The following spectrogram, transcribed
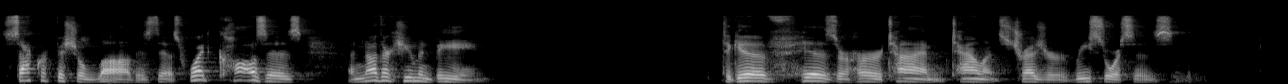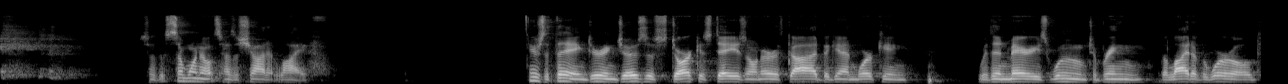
Sacrificial love is this what causes another human being to give his or her time, talents, treasure, resources, so that someone else has a shot at life? Here's the thing during Joseph's darkest days on earth, God began working within Mary's womb to bring the light of the world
